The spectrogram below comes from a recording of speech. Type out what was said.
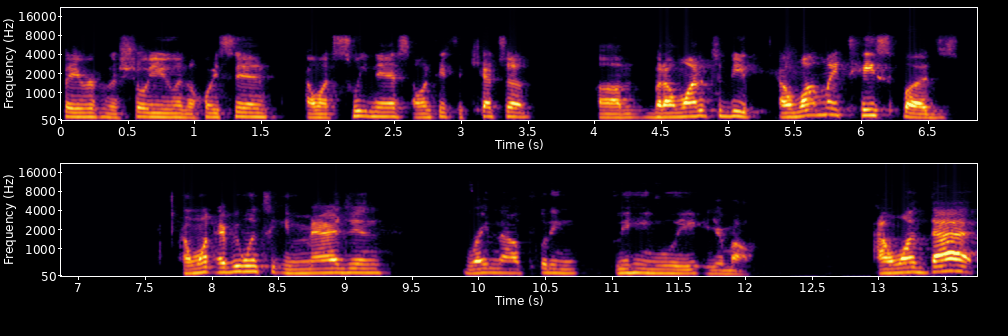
flavor from the shoyu and the hoisin. I want sweetness. I want to taste the ketchup. Um, but I want it to be, I want my taste buds, I want everyone to imagine right now putting li hing mui in your mouth. I want that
